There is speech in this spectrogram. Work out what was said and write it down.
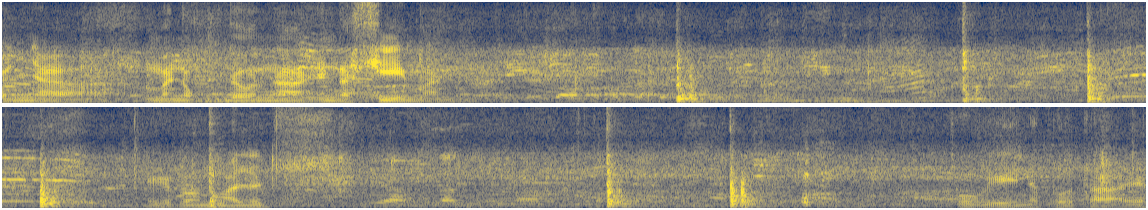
Gusto niya manok daw na inasiman. Sige pa mga lods. Uwi na po tayo.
